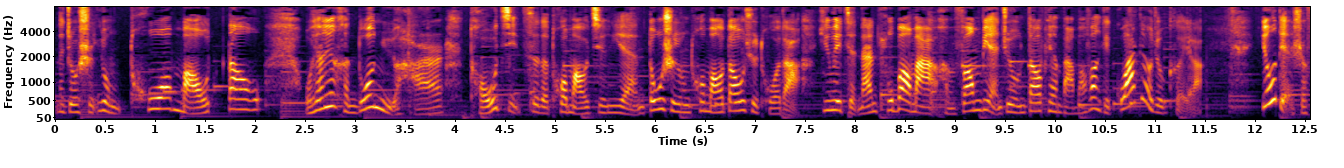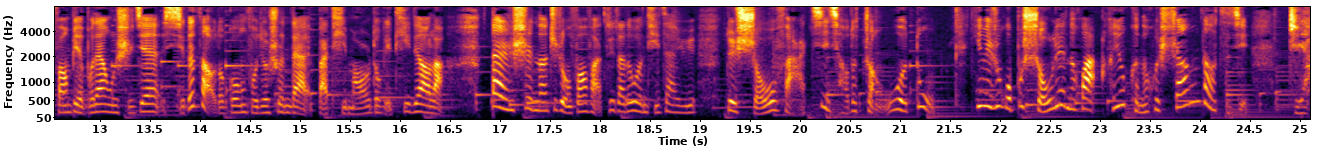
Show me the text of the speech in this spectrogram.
那就是用脱毛刀。我相信很多女孩头几次的脱毛经验都是用脱毛刀去脱的，因为简单粗暴嘛，很方便，就用刀片把毛发给刮掉就可以了。优点是方便，不耽误时间，洗个澡的功夫就顺带把体毛都给剃掉了。但是呢，这种方法最大的问题在于对手法技巧的掌握度，因为如果不熟练的话，很有可能会伤到自己，这样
